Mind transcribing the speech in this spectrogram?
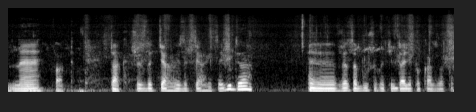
не факт. Так, щось затягую, затягую це відео. Е, вже забув, що хотів далі показувати.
